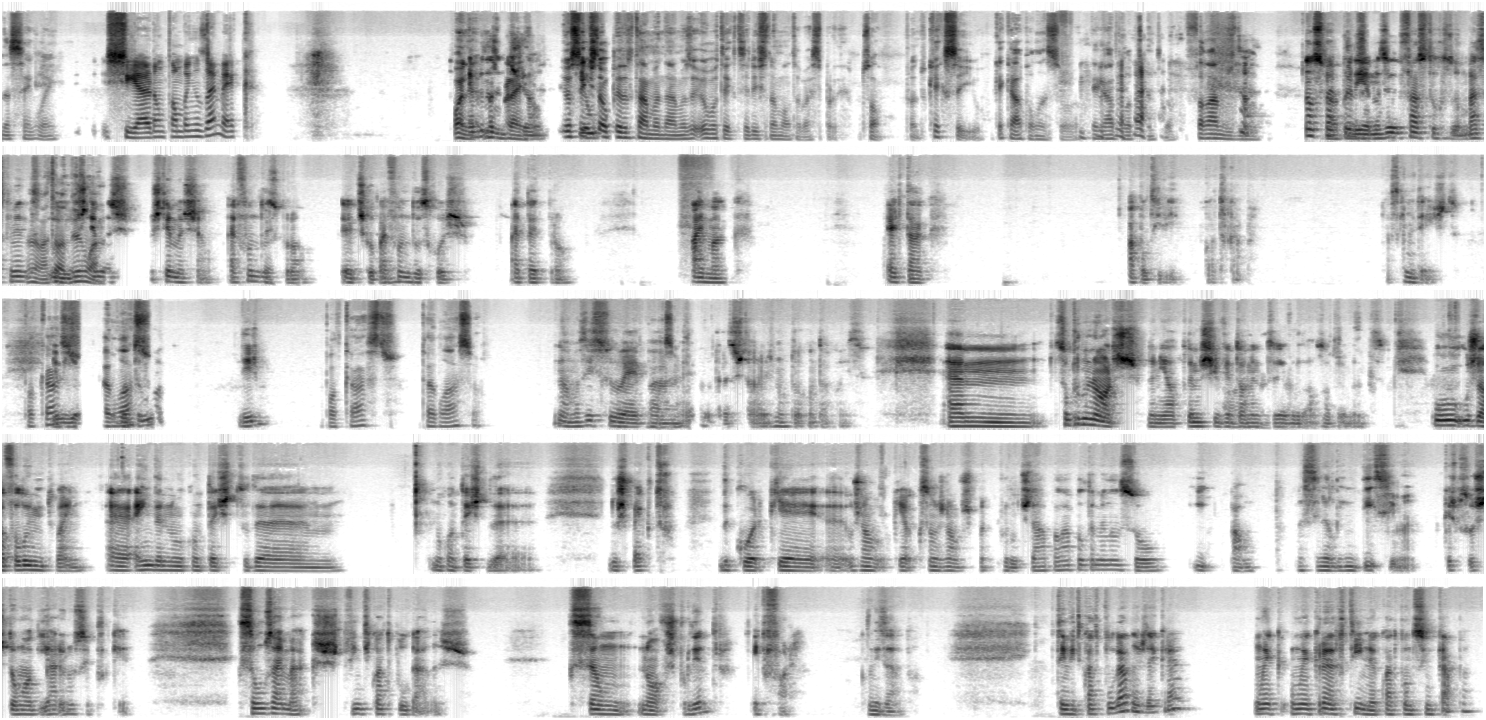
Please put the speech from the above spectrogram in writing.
segue chegaram também os iMac. Olha, É mas verdade, espera aí. João. Eu sei Eu- que isto é o Pedro que está a mandar, mas eu vou ter que dizer isto na malta vai se perder. Pessoal, pronto, o que é que saiu? O que é que a Apple lançou? O que é que a Apple apresentou? Falámos de. Não se vai Não, perder, mas eu faço-te o resumo. Basicamente, Não, então, os, temas, os temas são iPhone 12 Pro, eh, desculpa, Sim. iPhone 12 roxo, iPad Pro, iMac, AirTag, Apple TV 4K. Basicamente é isto. Podcasts? ia- Ted outro Lasso? Diz-me? Podcasts? Ted Lasso? Não, mas isso é para é para outras histórias, não estou a contar com isso. Ahm, são pormenores, Daniel, podemos eventualmente abordá-los, obviamente. O, o João falou muito bem, eh, ainda no contexto da no contexto da, do espectro de cor que, é, eh, os novos, que, é- que são os novos produtos da Apple. A Apple também lançou e pá, uma cena lindíssima que as pessoas estão a odiar, eu não sei porquê. Que são os iMacs de 24 polegadas que são novos por dentro e por fora, como diz a Apple. Tem 24 polegadas de ecrã, um, ec- um ecrã retina 4.5K,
